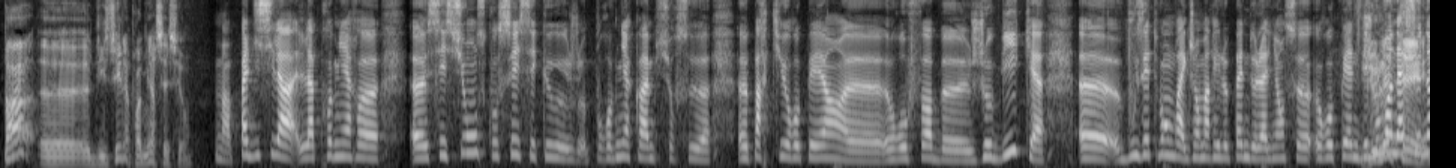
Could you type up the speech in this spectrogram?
pas euh, d'ici la première session pas d'ici la, la, première euh, session. Ce qu'on sait, c'est que, pour revenir quand même sur ce euh, parti européen europhobe Jobic, vous êtes membre avec Jean-Marie Le Pen de l'Alliance européenne des mouvements nationaux.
